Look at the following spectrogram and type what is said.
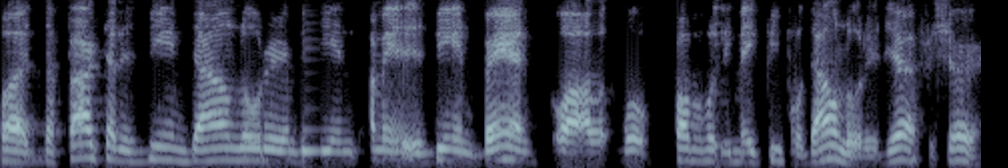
But the fact that it's being downloaded and being, I mean, it's being banned, well, will probably make people download it. Yeah, for sure.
